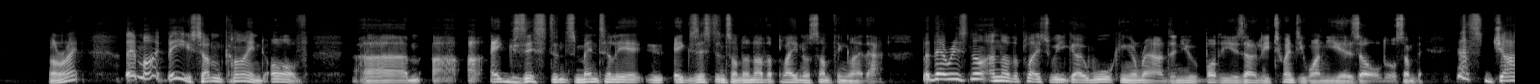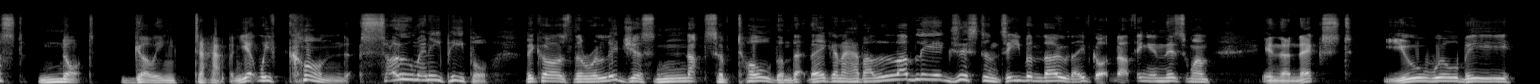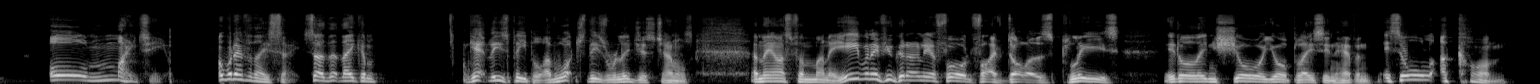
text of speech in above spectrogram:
All right? There might be some kind of um, uh, uh, existence, mentally existence on another plane or something like that. But there is not another place where you go walking around and your body is only 21 years old or something. That's just not going to happen. Yet we've conned so many people because the religious nuts have told them that they're going to have a lovely existence, even though they've got nothing in this one. In the next, you will be almighty, or whatever they say, so that they can get these people. I've watched these religious channels and they ask for money. Even if you could only afford $5, please, it'll ensure your place in heaven. It's all a con.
